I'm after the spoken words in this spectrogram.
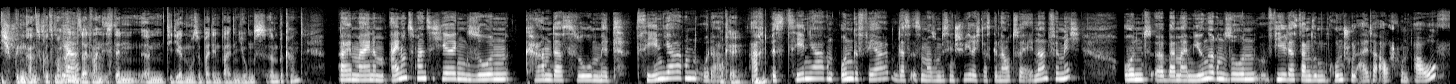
Ich springe ganz kurz mal rein. Ja. Seit wann ist denn ähm, die Diagnose bei den beiden Jungs ähm, bekannt? Bei meinem 21-jährigen Sohn kam das so mit zehn Jahren oder okay. acht mhm. bis zehn Jahren ungefähr. Das ist immer so ein bisschen schwierig, das genau zu erinnern für mich. Und äh, bei meinem jüngeren Sohn fiel das dann so im Grundschulalter auch schon auf.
